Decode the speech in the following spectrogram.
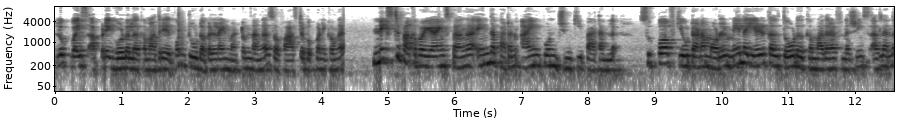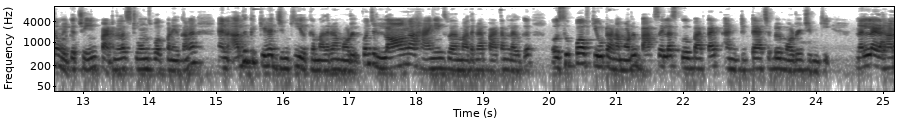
லுக் வைஸ் அப்படியே கோல்டில் இருக்க மாதிரி இருக்கும். டூ டபுள் நைன் மட்டும் தாங்க ஸோ ஃபாஸ்ட்டாக புக் பண்ணிக்கோங்க. நெக்ஸ்ட் பார்க்க போய் இயரிங்ஸ் பாருங்க. இந்த பேட்டர்ன் ஐம்பொன் ஜிம்கி பேட்டர்னில் சூப்பர் க்யூட்டான மாடல் மேலே ஏழுக்கல் தோடு இருக்க மாதிரியான ஃபினிஷிங்ஸ் அதில் இருந்து உங்களுக்கு செயின் பேட்டர்னில் ஸ்டோன்ஸ் ஒர்க் பண்ணியிருக்காங்க. அண்ட் அதுக்கு கீழே ஜிம்கி இருக்க மாதிரியான மாடல் கொஞ்சம் லாங்காக ஹேங்கிங்ஸ் வர மாதிரியான பேட்டர்னில் இருக்குது ஒரு சூப்பர் க்யூட்டான மாடல் பேக் சைடில் screw back type and detachable model jhumki நல்ல அழகான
